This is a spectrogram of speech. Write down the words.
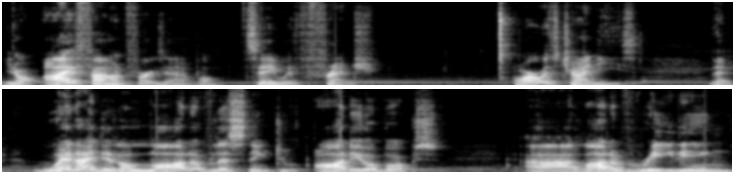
you know, I found, for example, say with French or with Chinese, that when I did a lot of listening to audiobooks, uh, a lot of reading,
